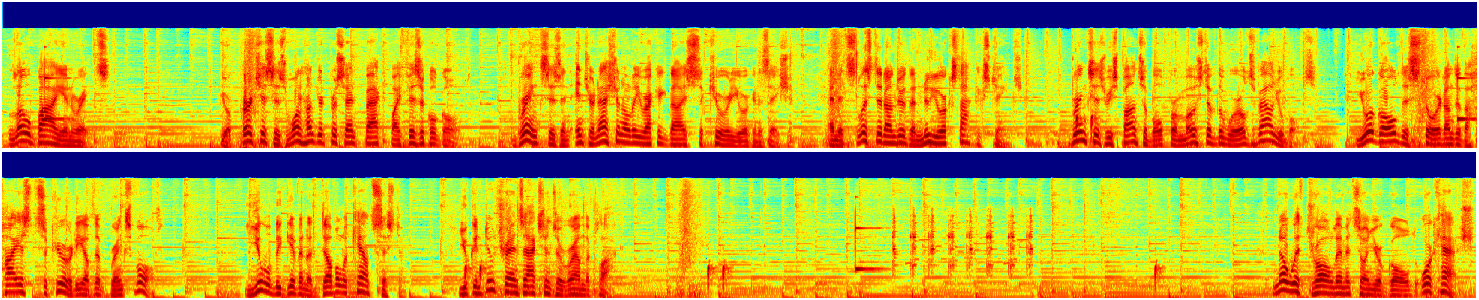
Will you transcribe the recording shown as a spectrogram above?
low buy-in rates. Your purchase is 100% backed by physical gold. Brinks is an internationally recognized security organization, and it's listed under the New York Stock Exchange. Brinks is responsible for most of the world's valuables, your gold is stored under the highest security of the Brinks Vault. You will be given a double account system. You can do transactions around the clock. No withdrawal limits on your gold or cash.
